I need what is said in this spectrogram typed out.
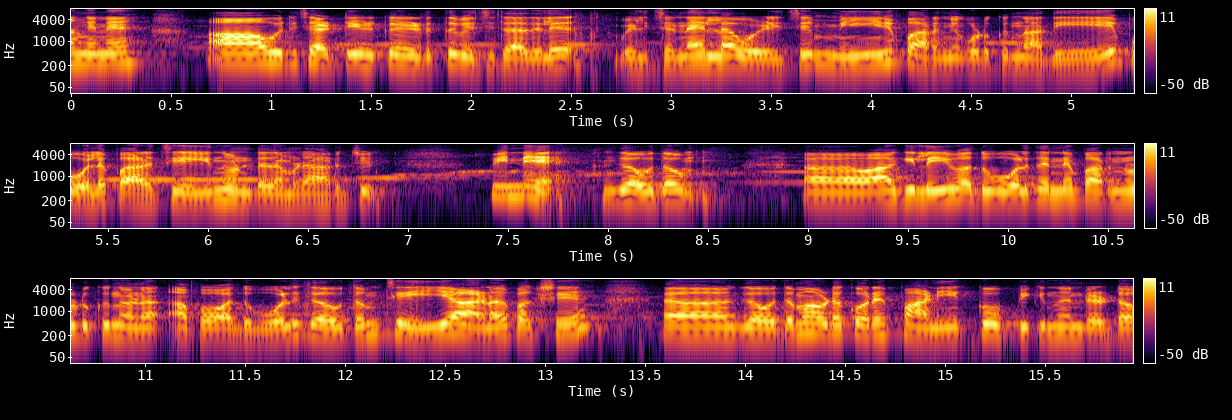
അങ്ങനെ ആ ഒരു ചട്ടിയൊക്കെ എടുത്ത് വെച്ചിട്ട് അതിൽ വെളിച്ചെണ്ണ എല്ലാം ഒഴിച്ച് മീൻ പറഞ്ഞു കൊടുക്കുന്ന അതേപോലെ പറ ചെയ്യുന്നുണ്ട് നമ്മുടെ അർജുൻ. പിന്നെ ഗൗതം അഖിലയും അതുപോലെ തന്നെ പറഞ്ഞു കൊടുക്കുന്നതാണ് അപ്പോൾ അതുപോലെ ഗൗതം ചെയ്യാണ്. പക്ഷേ ഗൗതം അവിടെ കുറേ പണിയൊക്കെ ഒപ്പിക്കുന്നുണ്ട് കേട്ടോ.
